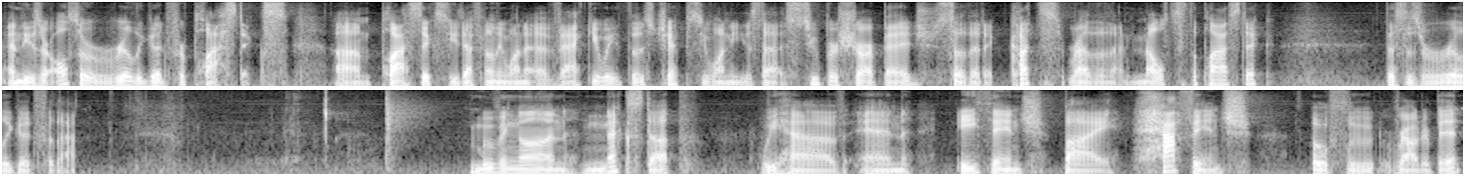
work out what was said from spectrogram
And these are also really good for plastics. Um, plastics, you definitely want to evacuate those chips. You want to use that super sharp edge so that it cuts rather than melts the plastic. This is really good for that. Moving on, next up, we have an eighth inch by half inch O flute router bit.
